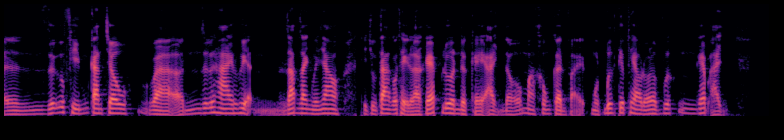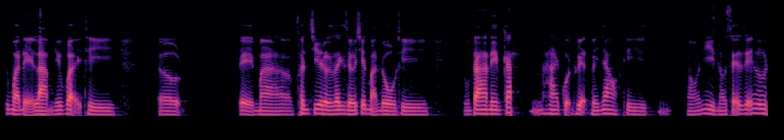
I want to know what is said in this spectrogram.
Ờ, giữ phím Can Châu và ấn giữ hai huyện giáp danh với nhau thì chúng ta có thể là ghép luôn được cái ảnh đó mà không cần phải một bước tiếp theo đó là bước ghép ảnh. Nhưng mà để làm như vậy thì ờ, để mà phân chia được ranh giới trên bản đồ thì chúng ta nên cắt hai quận huyện với nhau thì nó nhìn nó sẽ dễ hơn.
